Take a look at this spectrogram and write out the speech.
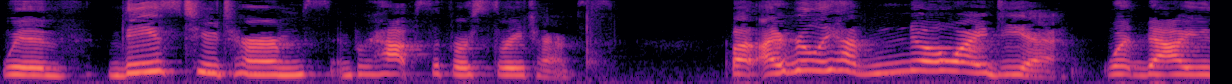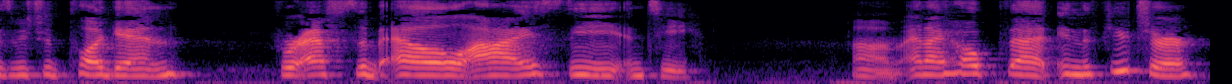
with these two terms and perhaps the first three terms. But I really have no idea what values we should plug in for F sub L, I, C, and T. Um, and I hope that in the future,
